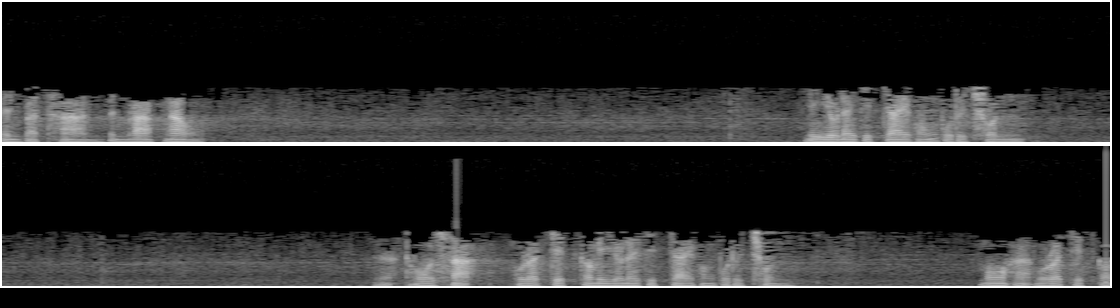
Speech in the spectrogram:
เป็นประธาน เป็นรากเหง้ามีอยู่ในจิตใจของปุถุชน โทสะอุรจิตก็มีอยู่ในจิตใจของปุถุชน โมหะอุรจิตก็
